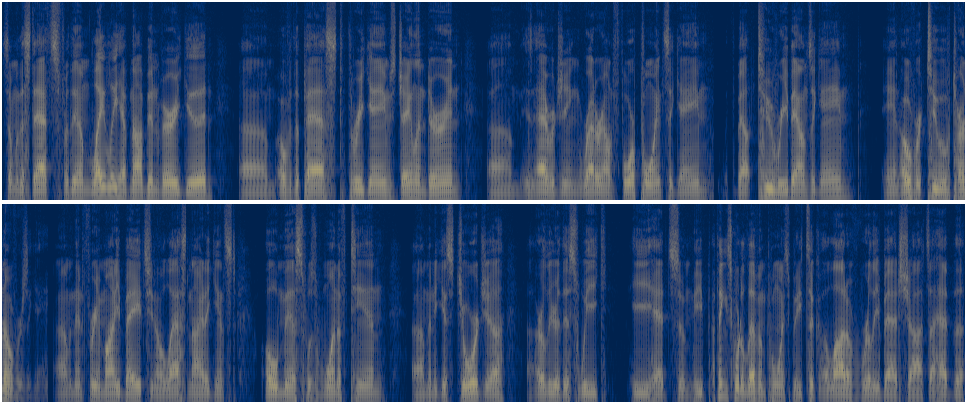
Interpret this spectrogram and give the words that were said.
Some of the stats for them lately have not been very good. Um, over the past three games, Jalen Duren um, is averaging right around four points a game with about two rebounds a game and over two turnovers a game. Um, and then for Emoni Bates, you know, last night against Ole Miss was one of ten, um, and against Georgia earlier this week, he had some. He I think he scored 11 points, but he took a lot of really bad shots. I had the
